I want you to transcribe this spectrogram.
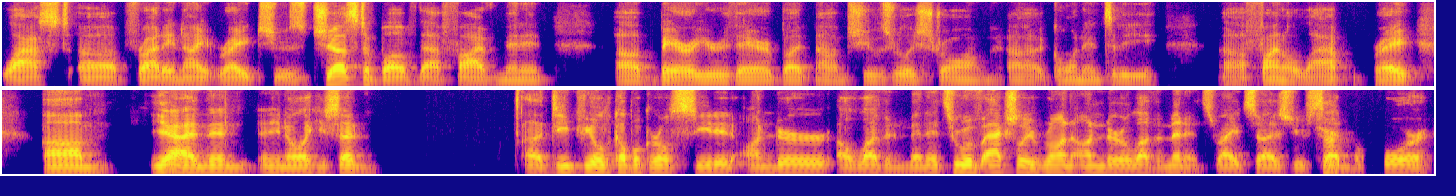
last uh, Friday night. Right, she was just above that five minute uh, barrier there, but um, she was really strong uh, going into the uh, final lap. Right. Um, yeah, and then you know, like you said, uh, deep field, a couple girls seated under 11 minutes who have actually run under 11 minutes, right? So as you've said sure. before,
